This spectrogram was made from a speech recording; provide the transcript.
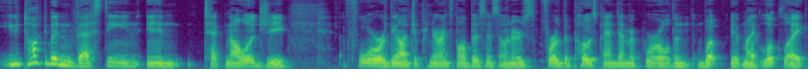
You talked about investing in technology for the entrepreneur and small business owners for the post pandemic world and what it might look like.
